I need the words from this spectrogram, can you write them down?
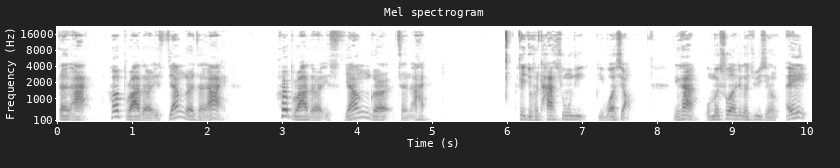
than I，her brother is younger than I，her brother is younger than I，这就是他兄弟比我小。你看我们说的这个句型，A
